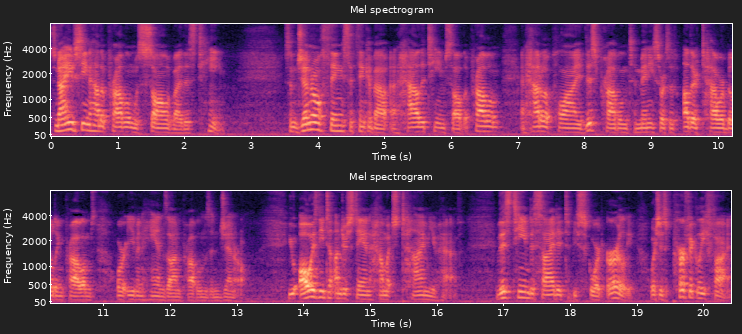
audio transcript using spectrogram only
So now you've seen how the problem was solved by this team. Some general things to think about on how the team solved the problem and how to apply this problem to many sorts of other tower building problems or even hands-on problems in general. You always need to understand how much time you have. This team decided to be scored early, which is perfectly fine.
